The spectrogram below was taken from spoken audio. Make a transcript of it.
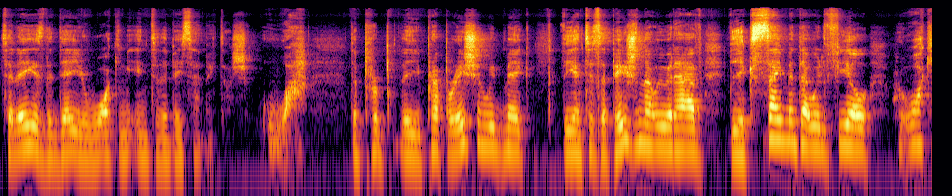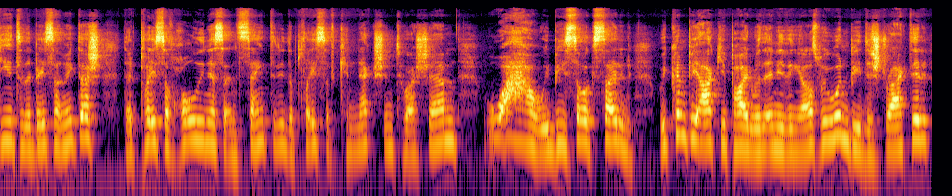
today is the day you're walking into the Beis HaMikdash. Wow the, pre- the preparation we'd make, the anticipation that we would have, the excitement that we'd feel. We're walking into the Beis Hamikdash, that place of holiness and sanctity, the place of connection to Hashem. Wow, we'd be so excited. We couldn't be occupied with anything else. We wouldn't be distracted.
